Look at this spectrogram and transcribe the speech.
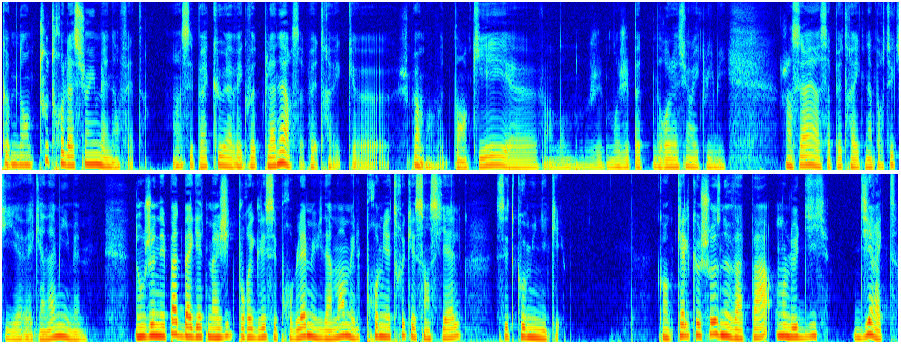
comme dans toute relation humaine en fait. Hein, c'est pas que avec votre planeur, ça peut être avec, euh, je sais pas moi, votre banquier. Euh, enfin bon, moi j'ai pas de relation avec lui, mais j'en sais rien. Ça peut être avec n'importe qui, avec un ami même. Donc je n'ai pas de baguette magique pour régler ces problèmes évidemment, mais le premier truc essentiel, c'est de communiquer. Quand quelque chose ne va pas, on le dit direct.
